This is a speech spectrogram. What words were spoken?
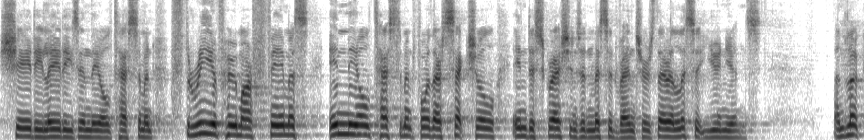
shady ladies in the Old Testament, three of whom are famous in the Old Testament for their sexual indiscretions and misadventures, their illicit unions. And look,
